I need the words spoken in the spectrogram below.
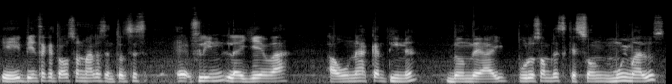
Y piensa que todos son malos. Entonces eh, Flynn la lleva a una cantina donde hay puros hombres que son muy malos,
